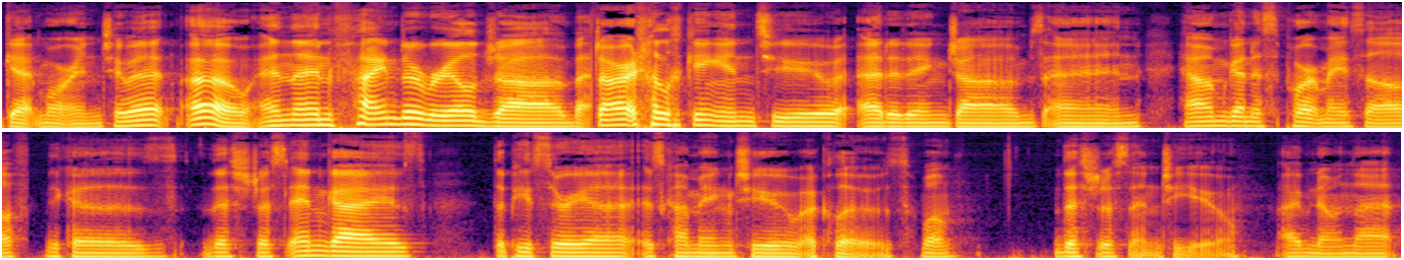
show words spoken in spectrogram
get more into it. Oh, and then find a real job. Start looking into editing jobs and how I'm going to support myself because this just in, guys. The pizzeria is coming to a close. Well, this just in to you. I've known that.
